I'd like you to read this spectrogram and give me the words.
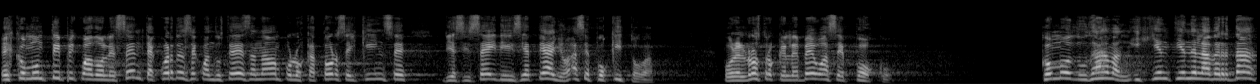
Es como un típico adolescente. Acuérdense cuando ustedes andaban por los 14 y 15, 16, 17 años, hace poquito, va. Por el rostro que les veo hace poco. ¿Cómo dudaban? ¿Y quién tiene la verdad?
